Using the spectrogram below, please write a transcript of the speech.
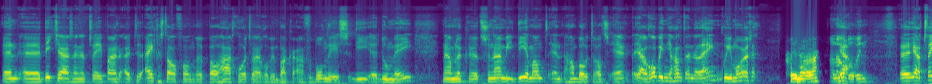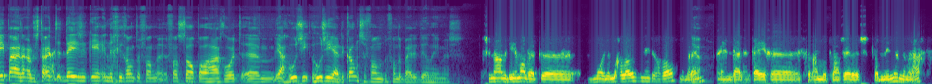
En eh, dit jaar zijn er twee paarden uit de eigen stal van Paul Haaghoort, waar Robin Bakker aan verbonden is, die eh, doen mee. Namelijk eh, Tsunami Diamant en Hambo Trans R. Ja, Robin, je hangt aan de lijn. Goedemorgen. Goedemorgen. Hallo Ja. Robin. Eh, ja, twee paarden aan de start deze keer in de giganten van, eh, van stal Paul Haaghoort. Ehm, ja, hoe, zie, hoe zie jij de kansen van, van de beide deelnemers? Tsunami Diamant heeft eh, een mooi nummer gelopen in ieder geval, nummer Ja. 1. En daarentegen is van Handel Transerus wat minder, nummer 8.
